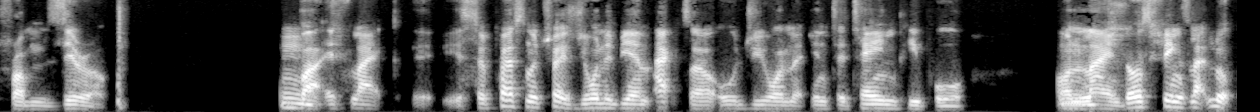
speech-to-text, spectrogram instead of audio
from zero. Mm. But it's like it's a personal choice. Do you want to be an actor or do you want to entertain people online? Those things like look,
